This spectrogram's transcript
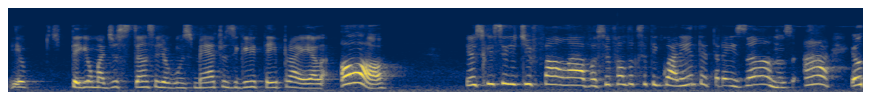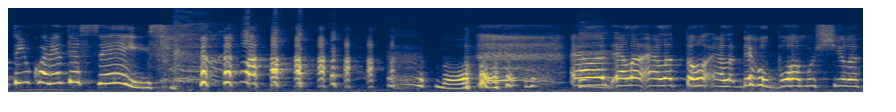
eu peguei uma distância de alguns metros e gritei para ela: Ó, oh, eu esqueci de te falar, você falou que você tem 43 anos. Ah, eu tenho 46. Bom. Ela, ela, ela, ela derrubou a mochila.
